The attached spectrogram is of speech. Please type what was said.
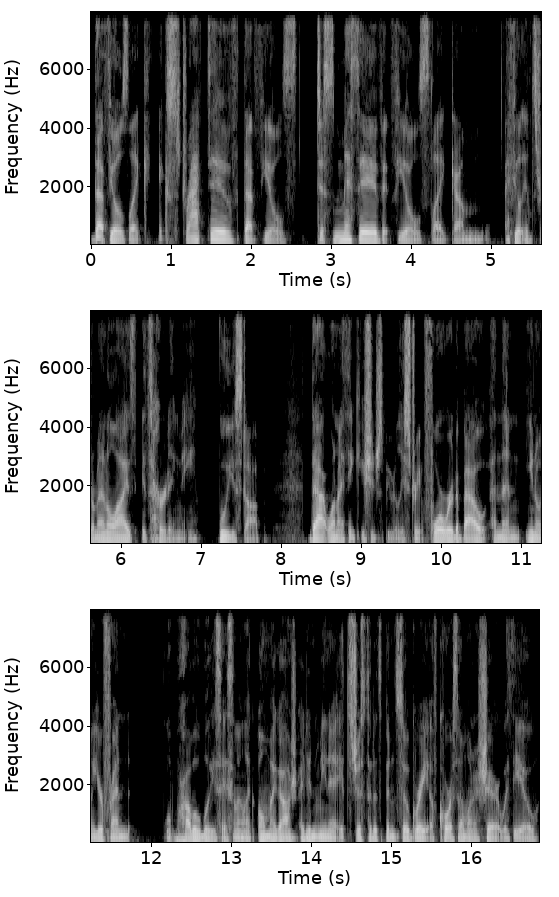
that feels like extractive that feels dismissive it feels like um I feel instrumentalized. It's hurting me. Will you stop? That one, I think you should just be really straightforward about. And then, you know, your friend will probably say something like, oh my gosh, I didn't mean it. It's just that it's been so great. Of course, I want to share it with you.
